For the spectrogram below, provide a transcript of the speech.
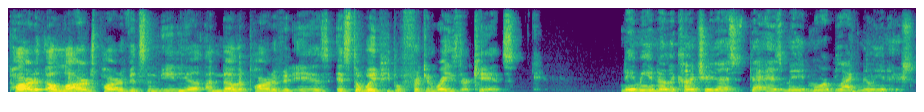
part a large part of it's the media. Another part of it is it's the way people freaking raise their kids. Name me another country that's that has made more black millionaires.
